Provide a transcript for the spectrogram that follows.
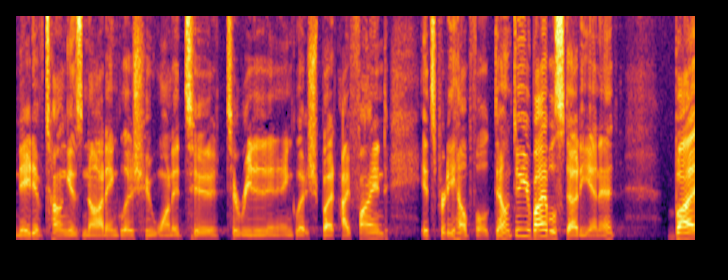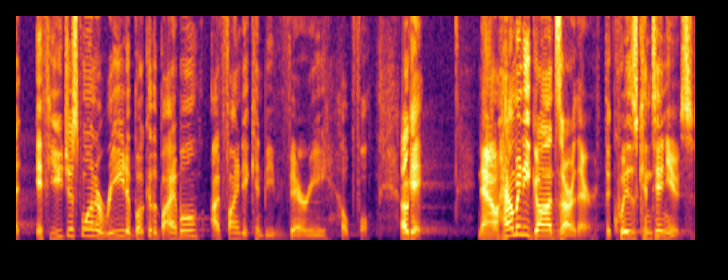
native tongue is not English who wanted to, to read it in English, but I find it's pretty helpful. Don't do your Bible study in it, but if you just want to read a book of the Bible, I find it can be very helpful. Okay, now, how many gods are there? The quiz continues.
